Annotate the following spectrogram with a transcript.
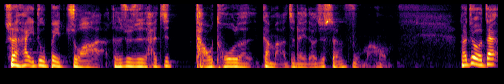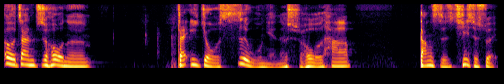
虽然他一度被抓，可是就是还是逃脱了，干嘛之类的，就神父嘛。那就在二战之后呢，在一九四五年的时候，他当时七十岁，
